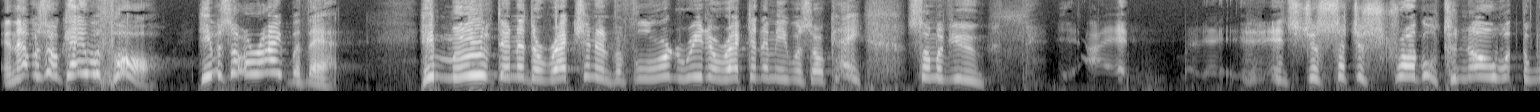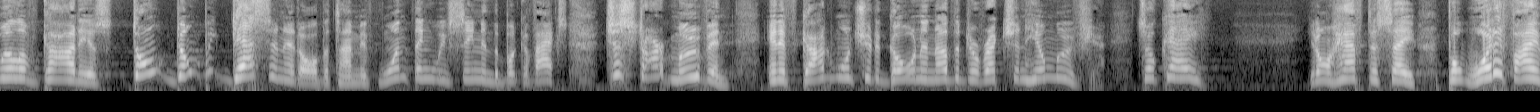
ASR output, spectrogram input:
And that was okay with Paul. He was all right with that. He moved in a direction, and if the Lord redirected him, he was okay. Some of you, it's just such a struggle to know what the will of God is. Don't, don't be guessing it all the time. If one thing we've seen in the book of Acts, just start moving. And if God wants you to go in another direction, He'll move you. It's okay. You don't have to say, but what if I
